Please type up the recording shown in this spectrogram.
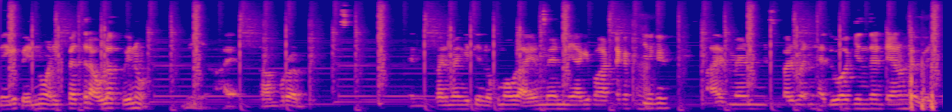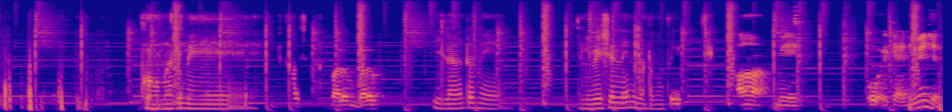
මේක පෙන්ු අනික් පැත්තර අවුලක් වෙනවා. අය සම්පුර පරිමන් ති ලොකුමවල අයමන් යාගේ පාට්ටක් අයිමන් පරිමන් හැදවා කියෙන්දට යන හැවේ කොහොමට මේ බලම් බල ඉලාට මේ නිවේශන් නේද මට මත මේ ඕ එක ඇනිමේෂන්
